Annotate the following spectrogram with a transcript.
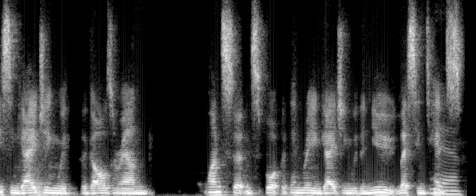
disengaging with the goals around one certain sport, but then re-engaging with a new, less intense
